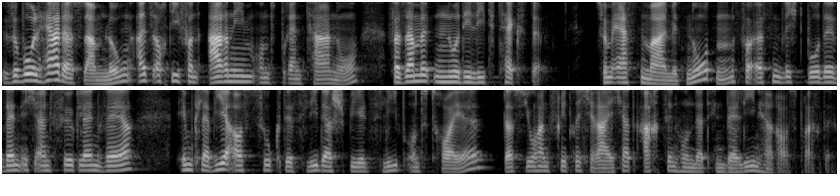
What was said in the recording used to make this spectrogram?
Sowohl Herders Sammlung als auch die von Arnim und Brentano versammelten nur die Liedtexte zum ersten Mal mit Noten veröffentlicht wurde Wenn ich ein Vöglein wär im Klavierauszug des Liederspiels Lieb und Treue, das Johann Friedrich Reichert 1800 in Berlin herausbrachte.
